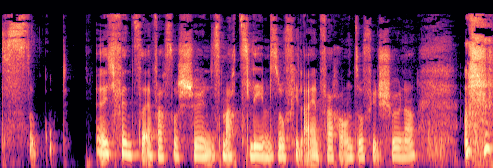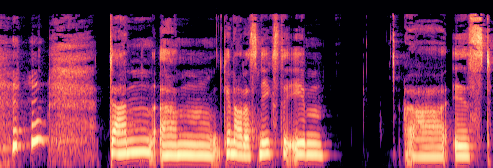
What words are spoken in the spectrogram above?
Das ist so gut. Ich finde es einfach so schön. Das macht das Leben so viel einfacher und so viel schöner. Dann, ähm, genau, das nächste eben äh, ist,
